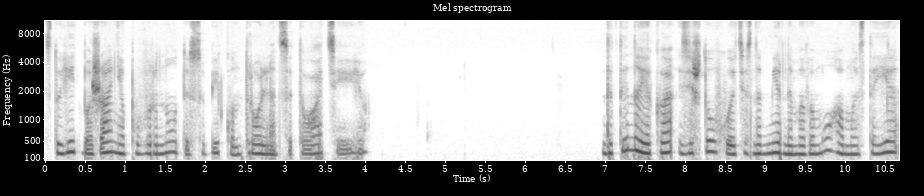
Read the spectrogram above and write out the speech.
стоїть бажання повернути собі контроль над ситуацією. Дитина, яка зіштовхується з надмірними вимогами, стає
